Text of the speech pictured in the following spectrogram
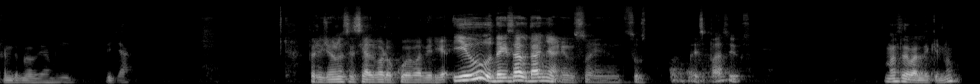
gente me odia a mí y ya. Pero yo no sé si Álvaro Cueva diría, ¡Iu! De Saldaña en, en sus espacios. Más se vale que no.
